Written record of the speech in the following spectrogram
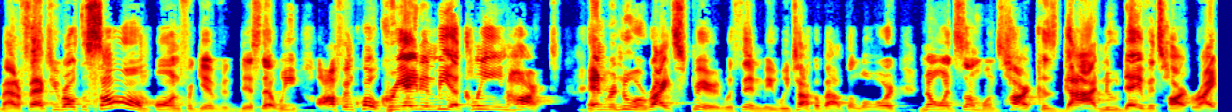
Matter of fact, he wrote the psalm on forgiveness that we often quote, create in me a clean heart, and renew a right spirit within me. We talk about the Lord knowing someone's heart because God knew David's heart, right?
